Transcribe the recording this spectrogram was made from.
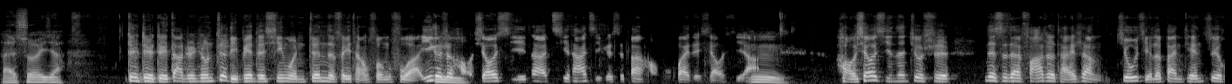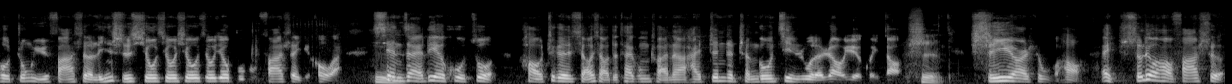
来说一下。对对对，大春兄，这里边的新闻真的非常丰富啊！一个是好消息，那其他几个是半好不坏的消息啊。嗯，好消息呢，就是那是在发射台上纠结了半天，最后终于发射，临时修修修修修补补发射以后啊，现在猎户座。好，这个小小的太空船呢，还真的成功进入了绕月轨道。是十一月二十五号，哎，十六号发射，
